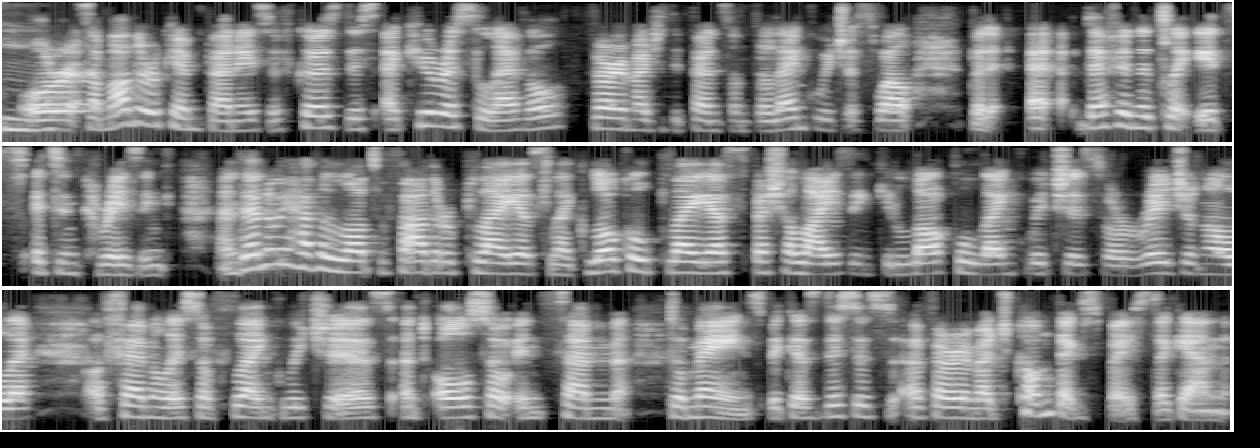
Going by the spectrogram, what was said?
mm. or some other companies, of course, this accuracy level very much depends on the language as well. But uh, definitely it's it's increasing. And then we have a lot of other players, like local players specializing in local languages or regional uh, families of languages, and also in some domains, because this is very much context based again.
